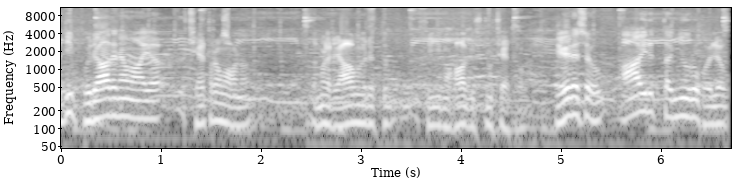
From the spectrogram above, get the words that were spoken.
അതിപുരാതനമായ ക്ഷേത്രമാണ് നമ്മുടെ രാമപുരത്തും ശ്രീ മഹാവിഷ്ണു ക്ഷേത്രം. ഏകദേശം ആയിരത്തഞ്ഞൂറ് കൊല്ലം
